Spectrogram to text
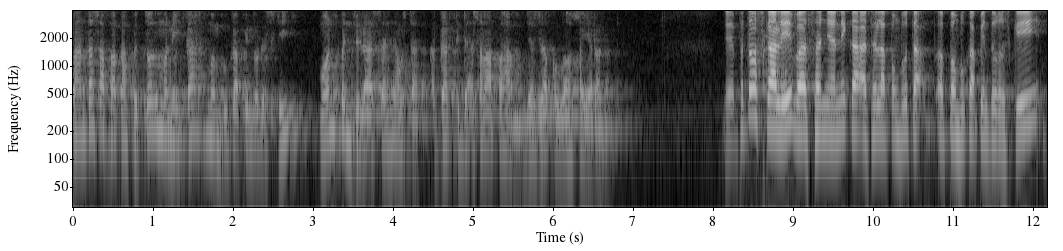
Lantas apakah betul menikah membuka pintu rezeki? Mohon penjelasannya Ustaz agar tidak salah paham. Jazakallah khairan. Ya, betul sekali bahasanya nikah adalah pembuka, eh, pembuka pintu rezeki.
